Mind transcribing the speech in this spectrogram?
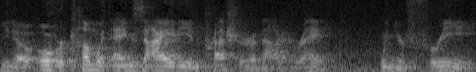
you know overcome with anxiety and pressure about it, right? When you're free.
